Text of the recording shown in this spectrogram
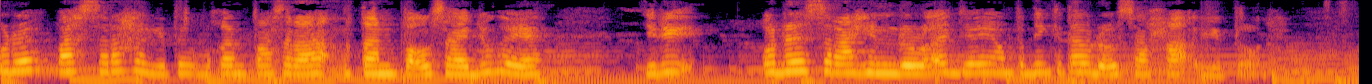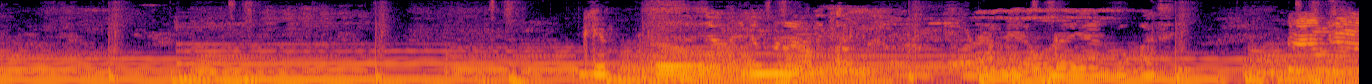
udah pasrah gitu. Bukan pasrah tanpa usaha juga ya. Jadi udah serahin dulu aja yang penting kita udah usaha gitu lah. Gitu. Ini apa ya orang yang udah yang lokasi Aduh,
